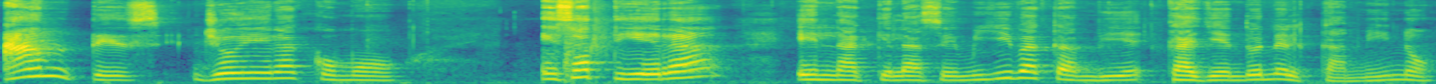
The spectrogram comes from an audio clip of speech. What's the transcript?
antes yo era como esa tierra en la que la semilla iba cayendo en el camino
